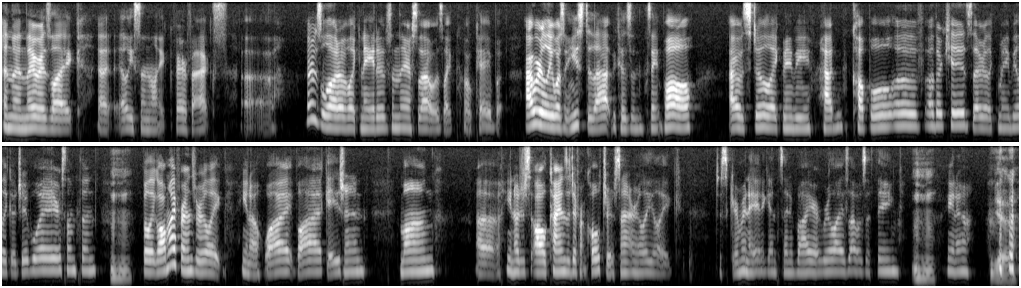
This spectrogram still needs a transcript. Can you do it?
and then there was like, at, at least in like Fairfax, uh, there was a lot of like natives in there, so that was like okay. But I really wasn't used to that because in St. Paul, I was still like maybe had a couple of other kids that were like maybe like Ojibwe or something. But like all my friends were like you know white, black, Asian, Hmong, uh, you know just all kinds of different cultures. I didn't really like discriminate against anybody or realize that was a thing. You know. Yeah.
